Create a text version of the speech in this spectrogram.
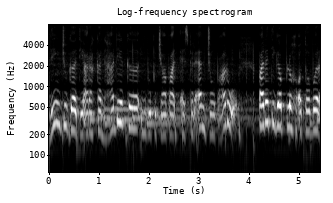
Ling juga diarahkan hadir ke Ibu Pejabat SPRM Johor Bahru pada 30 Oktober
